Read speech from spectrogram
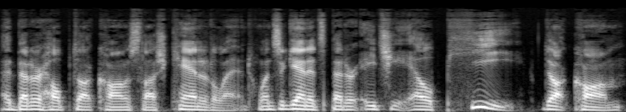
at betterhelp.com slash Canadaland. Once again, it's betterhelp.com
